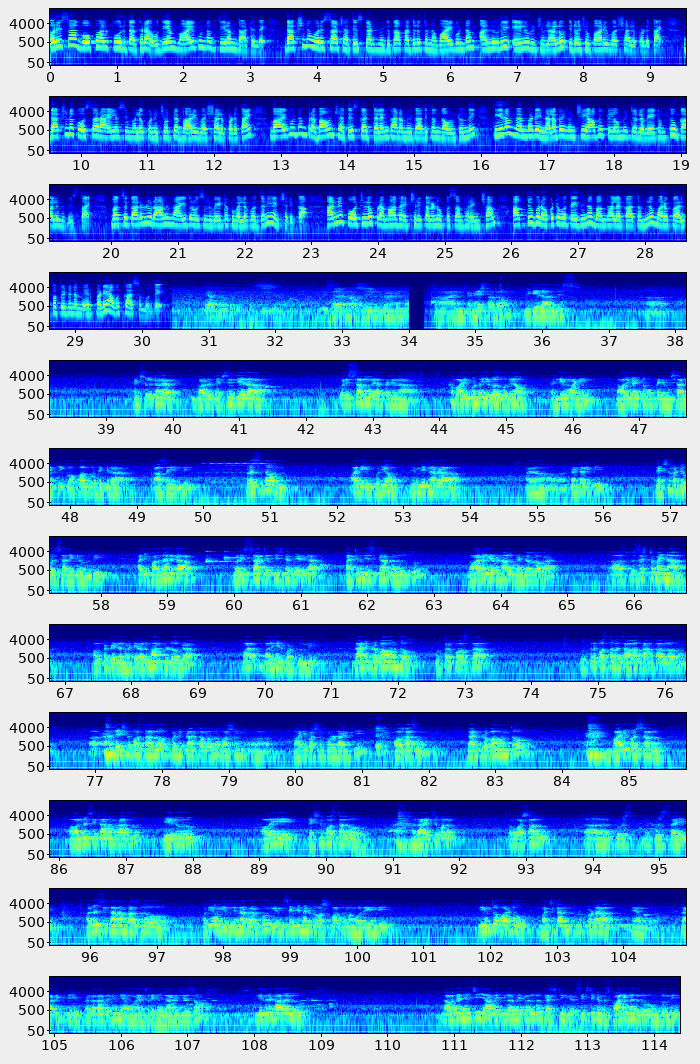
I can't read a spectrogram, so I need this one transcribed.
ఒరిస్సా గోపాల్పూర్ దగ్గర ఉదయం వాయుగుండం తీరం దాటింది. దక్షిణ ఒరిస్సా ఛత్తీస్గఢ్ మీదుగా కదులుతున్న వాయుగుండం అల్లూరి ఏలూరు జిల్లాలో ఈరోజు భారీ వర్షాలు పడతాయి. దక్షిణ కోస్తా రాయలసీమలో కొన్ని చోట్ల భారీ వర్షాలు పడతాయి. వాయుగుండం ప్రభావం ఛత్తీస్గఢ్ తెలంగాణ మీద అధికంగా ఉంటుంది. తీరం వెంబడి నలభై నుంచి యాభై కిలోమీటర్ల వేగంతో గాలులు వీస్తాయి. మత్స్యకారులు రానున్న ఐదు రోజులు వేటకు వెళ్ళవద్దని హెచ్చరిక. అన్ని పోర్టులో ప్రమాద హెచ్చరికలను ఉపసంహరించాం. అక్టోబర్ ఒకటవ తేదీన బంగాళాఖాతంలో మరొక అల్పపీడనం ఏర్పడే అవకాశం ఉంది. Uh, యాక్చువల్గా uh, ఇవాళ దక్షిణ తీర ఒరిస్సాలో ఏర్పడిన వాయుగుండ ఈరోజు ఉదయం ఎర్లీ మార్నింగ్ నాలుగు గంటల ముప్పై నిమిషాలకి గోపాల్పూర్ దగ్గర క్రాస్ అయ్యింది. ప్రస్తుతం అది ఉదయం ఎనిమిదిన్నర uh, గంటలకి దక్షిణ మధ్య ఒరిస్సా దగ్గర ఉంది. అది ఫర్దర్గా ఒరిస్సా ఛత్తీస్గఢ్ మీదుగా పశ్చిమ దిశగా కదులుతూ రాగల ఇరవై నాలుగు గంటల్లోగా సుశిష్టమైన అల్పపీడనం అంటే వెలమార్పుల్లోగా బ బలహీనపడుతుంది. దాని ప్రభావంతో ఉత్తర కోస్తా ఉత్తర కోస్తాలో చాలా ప్రాంతాల్లోనూ దక్షిణ కోస్తాల్లో కొన్ని ప్రాంతాల్లోనూ వర్షం భారీ వర్షం కురడానికి అవకాశం ఉంది. దాని ప్రభావంతో భారీ వర్షాలు అల్లు సీతారామరాజు ఏలూరు అలాగే దక్షిణ కోస్తాలో రాయలసీమలో వర్షాలు కురు కురుస్ కురుస్తాయి. అల్లూరు సీతారామరాజులో ఉదయం ఎనిమిదిన్నర వరకు ఎనిమిది సెంటీమీటర్ల వర్షపాతం నమోదైంది. దీంతో పాటు మత్స్యకారులకు కూడా మేము వేటకి వెళ్ళరాదని మేము హెచ్చరికలు జారీ చేశాం. ఈదురుగాలులు నలభై నుంచి యాభై కిలోమీటర్లు gusting sixty kilometres squally weather ఉంటుంది.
